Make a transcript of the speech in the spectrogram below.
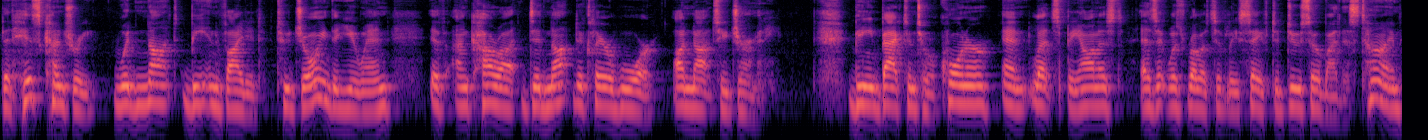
that his country would not be invited to join the UN if Ankara did not declare war on Nazi Germany. Being backed into a corner, and let's be honest, as it was relatively safe to do so by this time,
